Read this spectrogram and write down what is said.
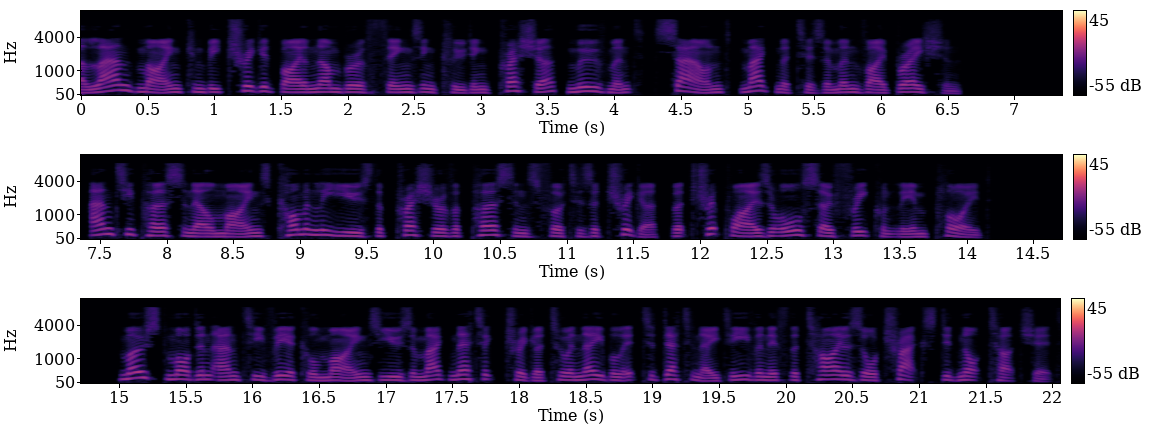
A landmine can be triggered by a number of things including pressure, movement, sound, magnetism and vibration. Anti-personnel mines commonly use the pressure of a person's foot as a trigger, but tripwires are also frequently employed. Most modern anti-vehicle mines use a magnetic trigger to enable it to detonate even if the tires or tracks did not touch it.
